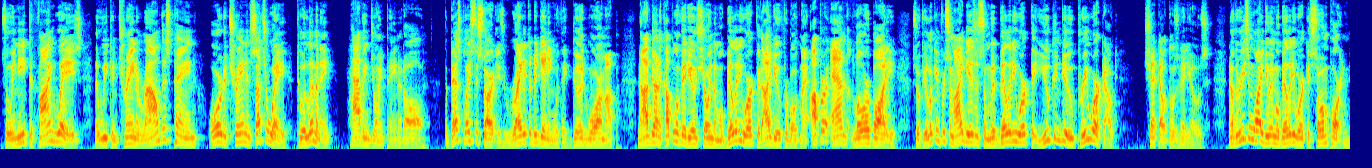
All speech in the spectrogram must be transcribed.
So we need to find ways that we can train around this pain or to train in such a way to eliminate having joint pain at all. The best place to start is right at the beginning with a good warm up. Now I've done a couple of videos showing the mobility work that I do for both my upper and lower body. So if you're looking for some ideas of some mobility work that you can do pre-workout, check out those videos. Now the reason why doing mobility work is so important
